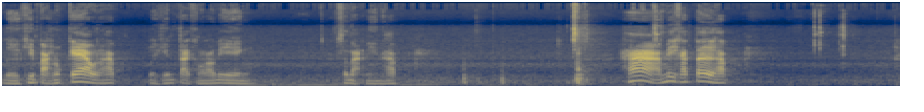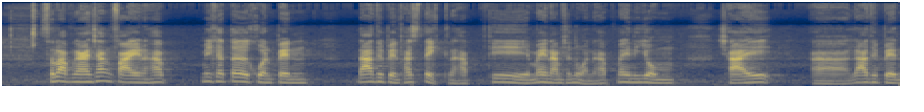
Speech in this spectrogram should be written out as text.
หรือครีมปากนกแก้วนะครับ หรือครีมตัดของเรานี่เองลักษณะนี้นะครับ 5. มีดคัตเตอร์ครับสำหรับงานช่างไฟนะครับ มีดคัตเตอร์ควรเป็นด้ามที่เป็นพลาสติกนะครับ ที่ไม่นำฉนวนนะครับ ไม่นิยมใช้ ด้ามที่เป็น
